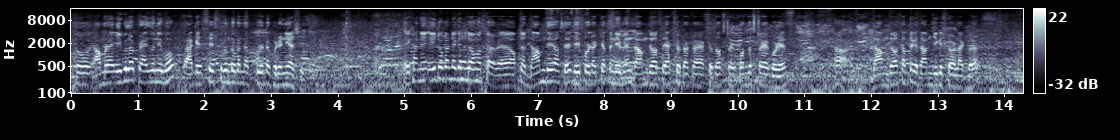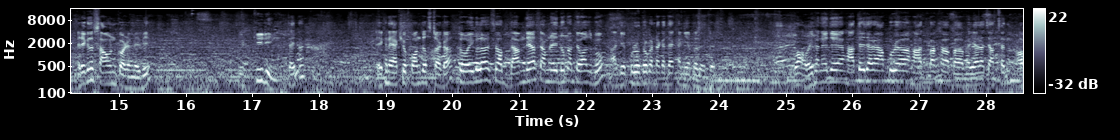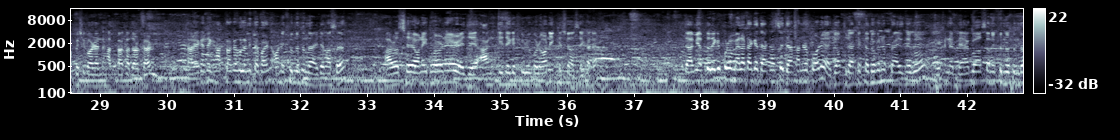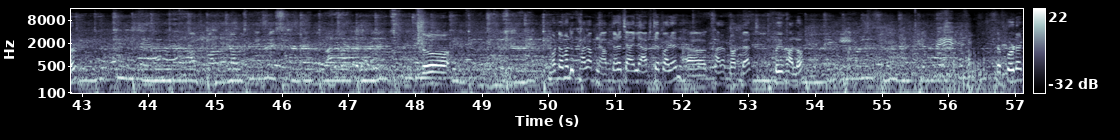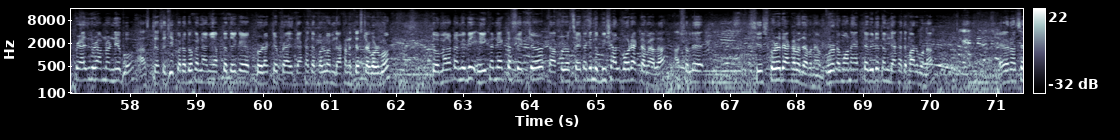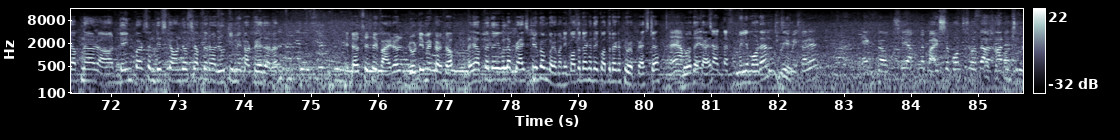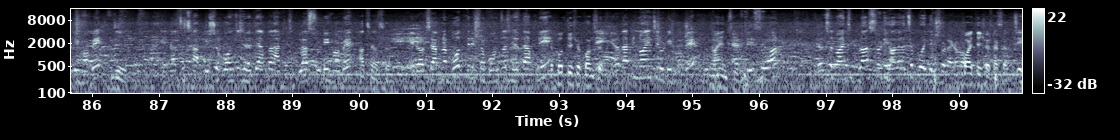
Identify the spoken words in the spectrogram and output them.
তো আমরা এগুলোর প্রাইজও নিব। আগে শেষ পর্যন্ত দোকানটা, পুরোটা ঘুরে নিয়ে আসি। এখানে এই দোকানটা কিন্তু চমৎকার। আপনার দাম দেওয়া আছে যে প্রোডাক্টটা আপনি নেবেন, দাম দেওয়া আছে একশো টাকা, একশো দশ টাকা, পঞ্চাশ টাকা করে। হ্যাঁ দাম দেওয়া আছে, আপনাকে দাম জিজ্ঞেস করা লাগবে না। এটা কিন্তু সাউন্ড করে মেবি কিডিং তাই না? এখানে একশো পঞ্চাশ টাকা। তো এগুলো সব দাম দেওয়া আছে, আমরা এই দোকানতে আসব। আগে পুরো দোকানটাকে দেখা নিয়ে আপনাদেরকে। বাহ এখানে যে হাতে যারা আপুরা হাত পাখা বা ভাইয়ারা চাচ্ছেন, অফিসে করেন, হাত পাখা দরকার, তারা এখান থেকে হাত পাখাগুলো নিতে পারেন। অনেক সুন্দর সুন্দর আইটেম আছে। আর হচ্ছে অনেক ধরনের এই যে আংটি থেকে শুরু করে অনেক কিছু আছে এখানে। তো আমি আপনাদেরকে পুরো মেলাটাকে দেখাচ্ছি। দেখানোর পরে যত এক একটা দোকানের প্রাইস দেবো। এখানে ব্যাগও আছে অনেক সুন্দর সুন্দর। তো মোটামুটি খারাপ না, আপনারা চাইলে আসতে পারেন। খারাপ নট ব্যাড খুবই ভালো। তো প্রোডাক্ট প্রাইসগুলো আমরা নেব। আস্তে আস্তে যে কটা দোকানে আমি আপনাদেরকে প্রোডাক্টের প্রাইস দেখাতে পারব আমি দেখানোর চেষ্টা করব। তো মেলাটা মেবি এইখানে একটা সেক্টর তারপর হচ্ছে এটা কিন্তু বিশাল বড় একটা মেলা। আসলে শেষ করে দেখানো যাবে না। পুরোটা মনে হয় একটা ভিডিওতে আমি দেখাতে পারব না। এখানে হচ্ছে আপনার টেন পার্সেন্ট ডিসকাউন্ট হচ্ছে আপনারা রুটি মেকার পেয়ে যাবেন। এটা হচ্ছে সেই ভাইরাল রুটি মেকার শপ ভাই আপনাদের এগুলো প্রাইস কীরকম করে? মানে কত টাকা থেকে কত টাকা প্রাইসটা চারটা ফ্যামিলি মডেল জি। মেকারের একটা হচ্ছে আপনার বাইশশো পঞ্চাশ হতে আট রুটি হবে। জি। এটা হচ্ছে ছাব্বিশশো পঞ্চাশ এটাতে আপনার আট প্লাস রুটি হবে। আচ্ছা আচ্ছা। এটা হচ্ছে আপনার বত্রিশশো পঞ্চাশ এটাতে আপনি বত্রিশশো পঞ্চাশ। এটাতে আপনি নয় ইঞ্চি রুটি হবে। নয় ইঞ্চি দিস ওয়ান এটা হচ্ছে নয় ইঞ্চি প্লাস রুটি হলে হচ্ছে পঁয়ত্রিশশো টাকা পঁয়ত্রিশশো টাকা। জি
